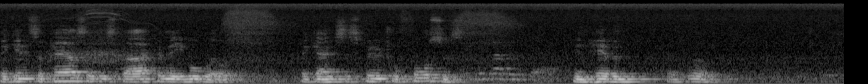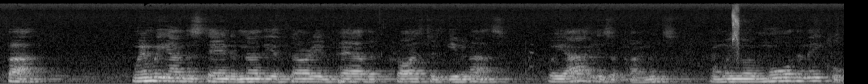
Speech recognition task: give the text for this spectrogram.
against the powers of this dark and evil world, against the spiritual forces in heaven as well. But when we understand and know the authority and power that Christ has given us, we are his opponents and we were more than equal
